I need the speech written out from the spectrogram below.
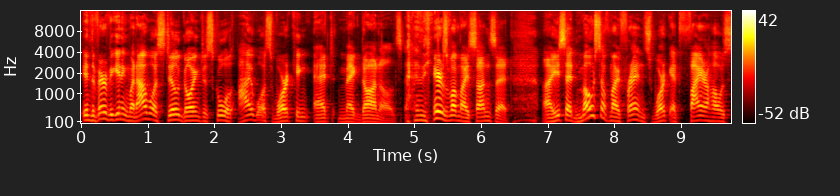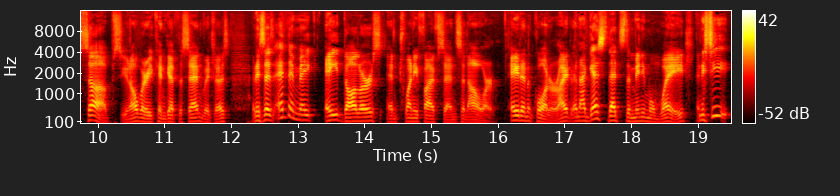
in the very beginning, when I was still going to school, I was working at McDonald's. And here's what my son said. Uh, he said, Most of my friends work at Firehouse Subs, you know, where you can get the sandwiches. And he says, and they make $8.25 an hour. Eight and a quarter, right? And I guess that's the minimum wage. And you see,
